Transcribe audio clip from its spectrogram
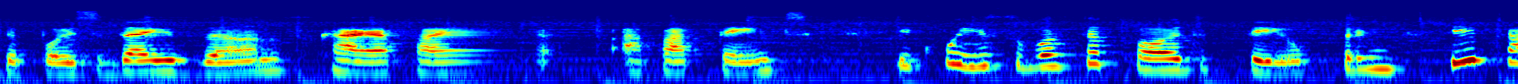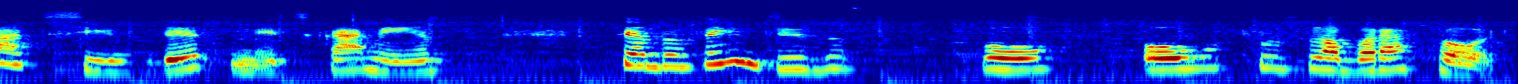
depois de 10 anos cai a, a patente e com isso você pode ter o princípio ativo desse medicamento sendo vendido por outros laboratórios.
